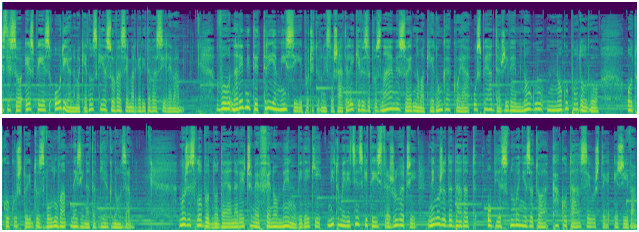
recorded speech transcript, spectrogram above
сте со SPS Audio на Македонски, а со вас е Маргарита Василева. Во наредните три емисии, почитувани слушатели, ќе ве запознаеме со една македонка која успеа да живее многу, многу подолго од колку што и дозволува незината диагноза. Може слободно да ја наречеме феномен, бидејќи ниту медицинските истражувачи не можат да дадат објаснување за тоа како таа се уште е жива.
